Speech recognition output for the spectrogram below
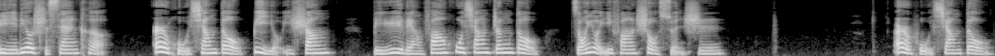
第六十三课：二虎相斗，必有一伤。比喻两方互相争斗，总有一方受损失。二虎相斗，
